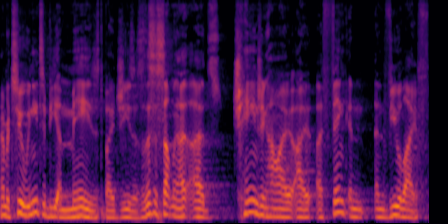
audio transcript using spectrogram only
Number two, we need to be amazed by Jesus. This is something that's changing how I, I, I think and, and view life.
